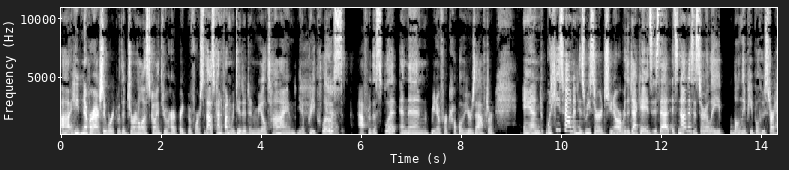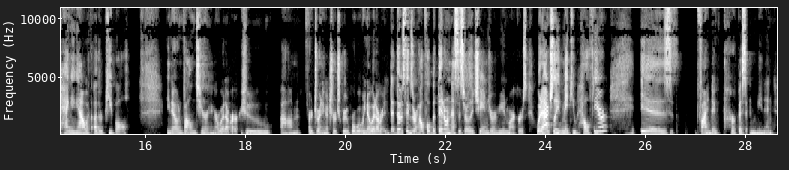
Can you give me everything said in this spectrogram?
Uh, he'd never actually worked with a journalist going through heartbreak before, so that was kind of fun. We did it in real time, you know, pretty close. After the split, and then, you know, for a couple of years after. And what he's found in his research, you know, over the decades is that it's not necessarily lonely people who start hanging out with other people, you know, and volunteering or whatever, who um, are joining a church group or what we know, whatever. Those things are helpful, but they don't necessarily change your immune markers. What actually make you healthier is finding purpose and meaning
